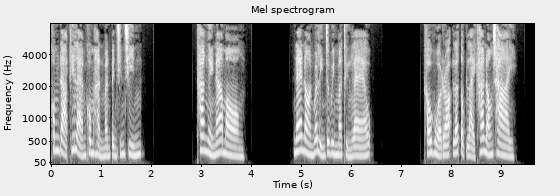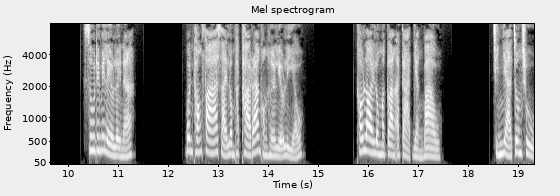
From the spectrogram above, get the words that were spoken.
คมดาบที่แหลมคมหั่นมันเป็นชิ้นๆ ข้าเงยหน้ามอง แน่นอนว่าหลินจวินมาถึงแล้ว เขาหัวเราะแล้วตบไหล่ข้าน้องชาย สู้ได้ไม่เลวเลยนะ บนท้องฟ้าสายลมพัดพาร่างของเหอเหลียวเหลียว เขาลอยลงมากลางอากาศอย่างเบา ชินหยาจงฉู่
